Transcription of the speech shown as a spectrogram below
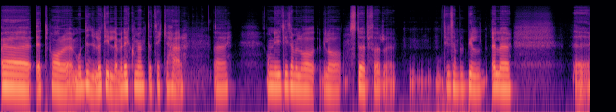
eh, ett par moduler till det men det kommer jag inte täcka här. Eh, om ni till exempel vill ha stöd för eh, till exempel bild eller eh,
